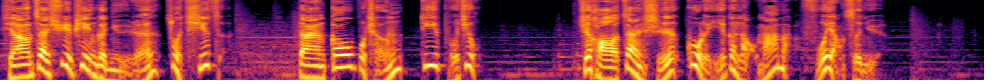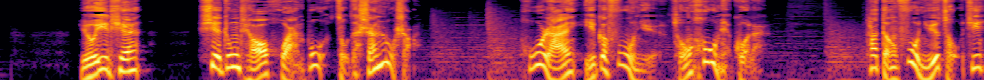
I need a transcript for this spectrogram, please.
想再续聘个女人做妻子，但高不成低不就。只好暂时雇了一个老妈妈抚养子女。有一天，谢中条缓步走在山路上，忽然一个妇女从后面过来。他等妇女走近，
